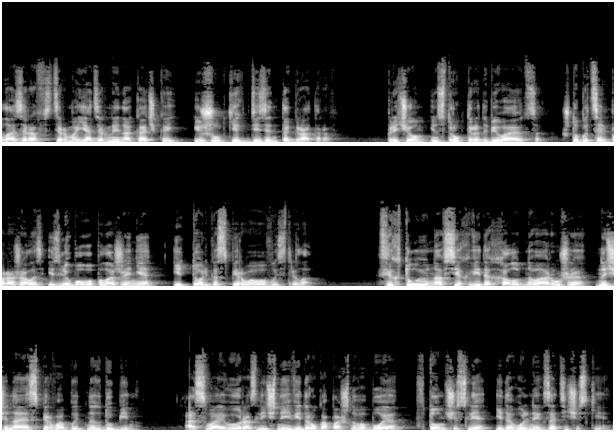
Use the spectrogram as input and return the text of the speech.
лазеров с термоядерной накачкой и жутких дезинтеграторов. Причем инструкторы добиваются, чтобы цель поражалась из любого положения и только с первого выстрела. Фехтую на всех видах холодного оружия, начиная с первобытных дубин – Осваиваю различные виды рукопашного боя, в том числе и довольно экзотические.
